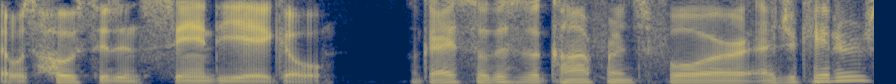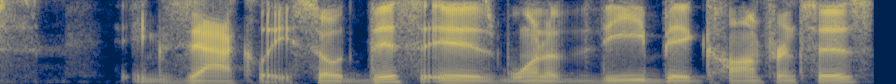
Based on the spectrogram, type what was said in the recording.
that was hosted in San Diego. Okay, so this is a conference for educators? Exactly. So, this is one of the big conferences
